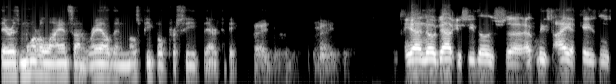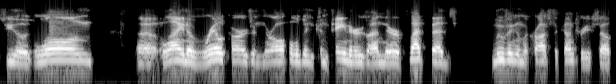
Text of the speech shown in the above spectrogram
there is more reliance on rail than most people perceive there to be. Right, right. Yeah, no doubt. You see those. Uh, at least I occasionally see those long uh, line of rail cars, and they're all holding containers on their flatbeds, moving them across the country. So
